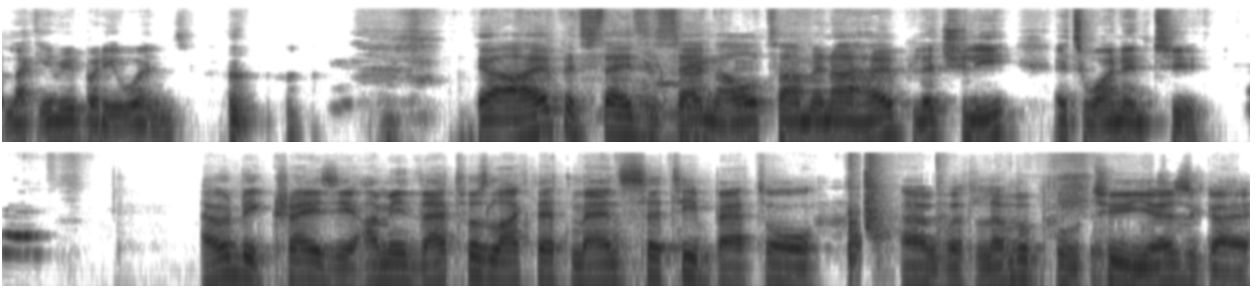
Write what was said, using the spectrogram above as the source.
like everybody wins. yeah, I hope it stays the same the whole time, and I hope literally it's one and two. That would be crazy. I mean, that was like that Man City battle uh, with Liverpool two years ago.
